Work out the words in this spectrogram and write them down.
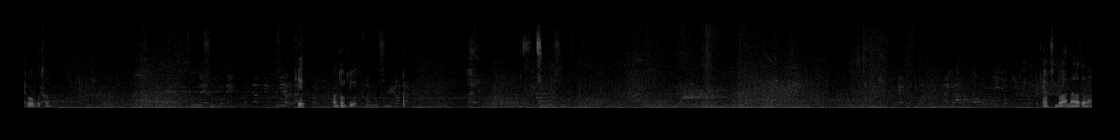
들어오고 쳐. 피해. 완통 뒤에. 진동 안 나가잖아.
